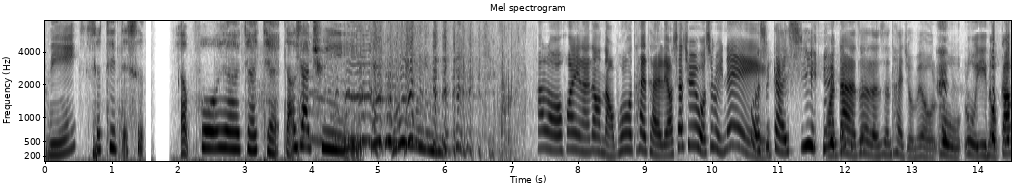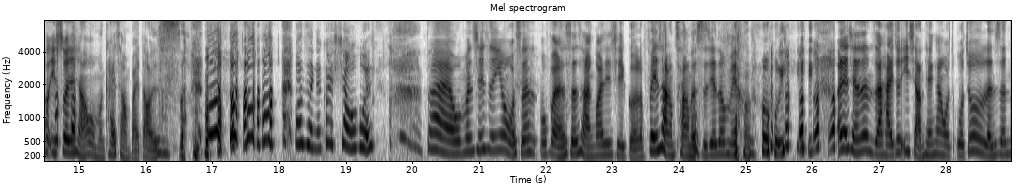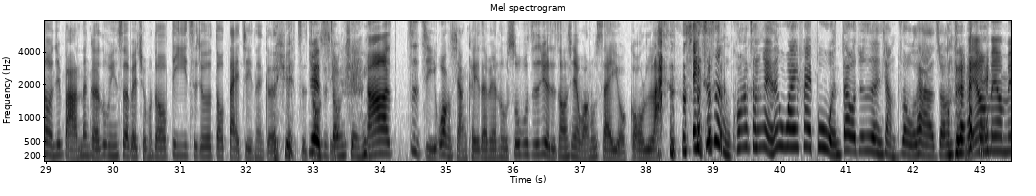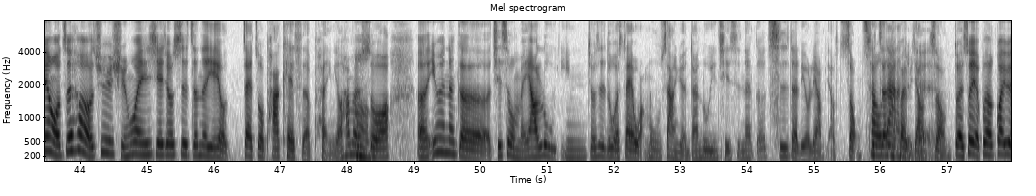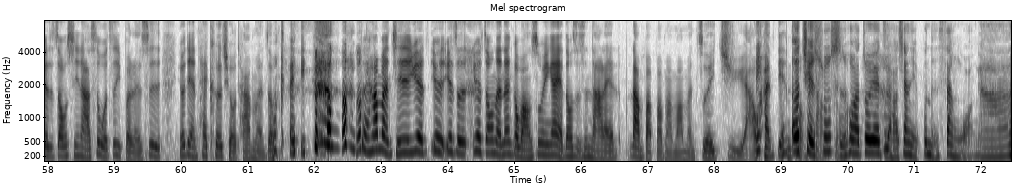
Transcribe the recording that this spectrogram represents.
你收听的是小朋友太太聊下去。Hello，欢迎来到脑波洛太太聊下去，我是 Rene，，我是凯西。完蛋了，这个人生太久没有录录音了，我刚刚一瞬间想到我们开场白到底是什么？我整个快笑昏。对我们其实因为我生我本人生产关系，其实隔了非常长的时间都没有录音，而且前阵子还就异想天开，我我就人生都已经把那个录音设备全部都第一次就是都带进那个月子月子中心，然后自己妄想可以在那边录，殊不知月子中心的网络塞有够烂。哎、这是很夸张哎，那个 WiFi 不稳到就是很想揍他的状态。没有没有没有，我最后有去询问一些，就是真的也有在做 podcast 的朋友，他们嗯说，呃，因为那个其实我们要录音，就是如果在网络上远端录音，其实那个吃的流量比较重，是真的会比较重，对，所以也不能怪月子中心啊，是我自己本人是有点太苛求他们，怎么可以？对他们其实月月月中月中的那个网速应该也都只是拿来让爸爸妈妈们追剧啊、玩电动，而且说实。话，坐月子好像也不能上网啊。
